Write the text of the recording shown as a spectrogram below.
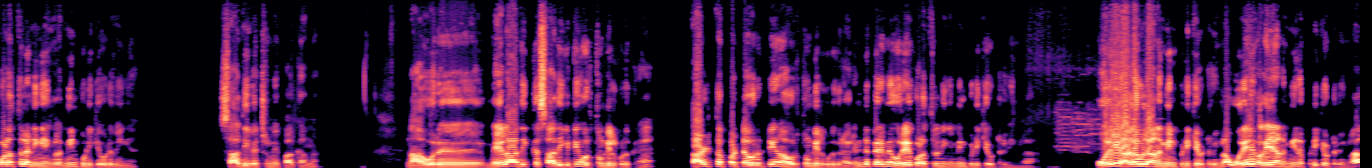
குளத்துல நீங்க எங்களை மீன் பிடிக்க விடுவீங்க? சாதி வேற்றுமை பார்க்காம? நான் ஒரு மேலாதிக்க சாதிக்கிட்டையும் ஒரு தூண்டில் கொடுக்குறேன். தாழ்த்தப்பட்டவர்கிட்டையும் அவர் தூண்டில் கொடுக்குறேன். ரெண்டு பேருமே ஒரே குளத்துல நீங்க மீன் பிடிக்க விட்டுருவீங்களா? ஒரே அளவிலான மீன் பிடிக்க விட்டுருவீங்களா? ஒரே வகையான மீனை பிடிக்க விட்டுருவீங்களா?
